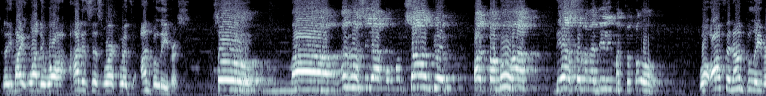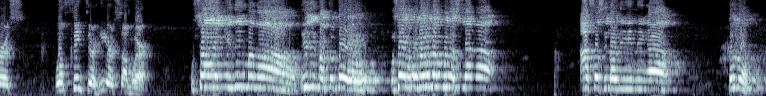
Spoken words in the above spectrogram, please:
So you might wonder, well, how does this work with unbelievers? So manganga sila kung unsaon gyud pagpamuhat diha sa mga dili magtotoo. Well, often unbelievers will think they're here somewhere. Usahay kining mga dili magtotoo, usahay una-una po na sila nga asa sila niini nga tulong.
